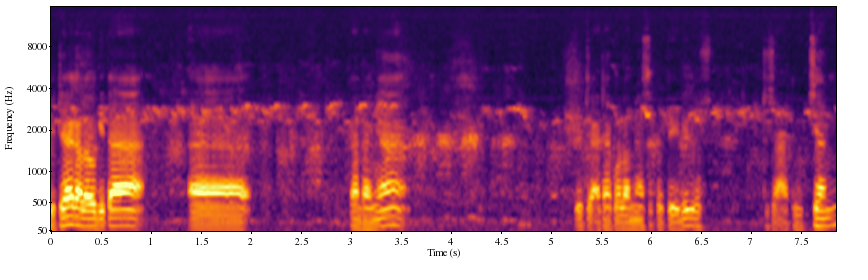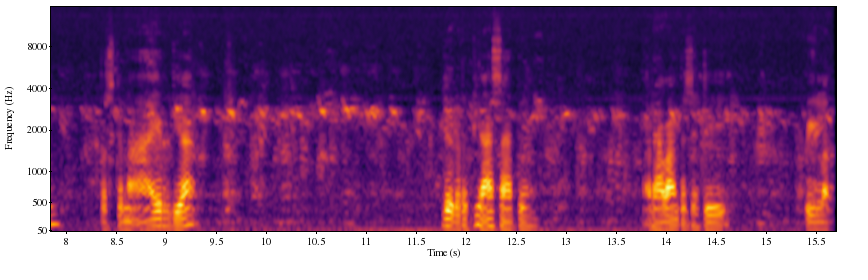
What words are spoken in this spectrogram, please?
Beda kalau kita eh, kandangnya tidak ada kolamnya seperti ini terus di saat hujan terus kena air dia. Dia terbiasa tuh rawan terjadi pilek.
